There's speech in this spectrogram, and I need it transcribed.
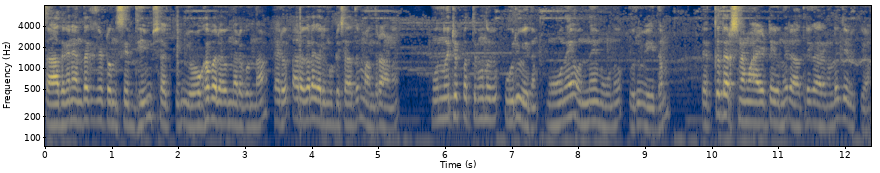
സാധകന് എന്തൊക്കെ കിട്ടും? സിദ്ധിയും ശക്തിയും യോഗഫലവും നൽകുന്ന കരു അരകല കരിങ്കുട്ടിച്ചാത്ത മന്ത്രമാണ് മുന്നൂറ്റി പത്തിമൂന്ന് ഒരു വീതം. മൂന്ന് ഒന്ന് മൂന്ന് ഒരു വീതം. തെക്ക് ദർശനമായിട്ട് ഇന്ന് രാത്രി കാലങ്ങളിൽ ജപിക്കുക.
